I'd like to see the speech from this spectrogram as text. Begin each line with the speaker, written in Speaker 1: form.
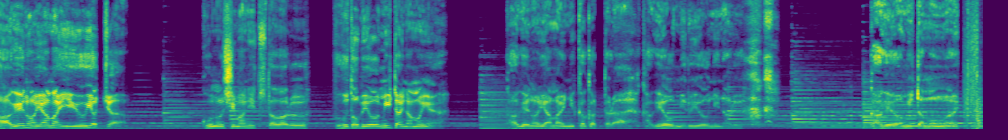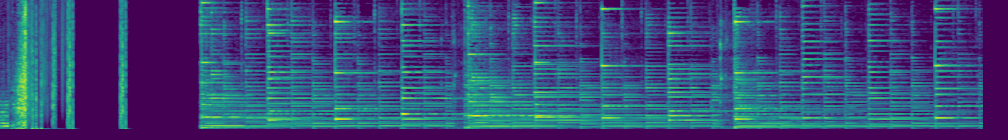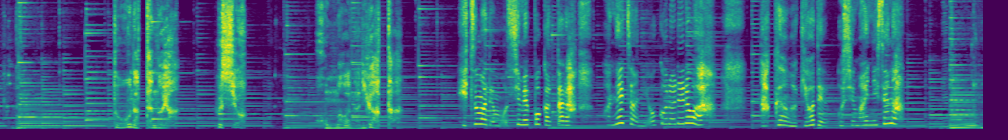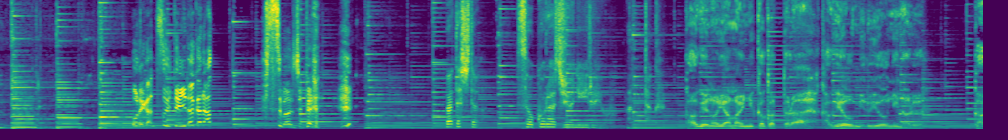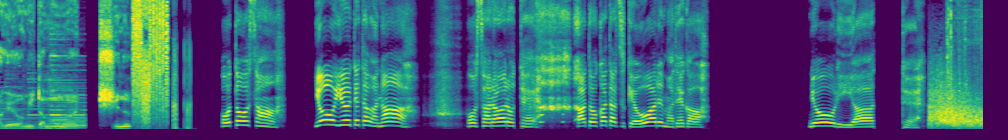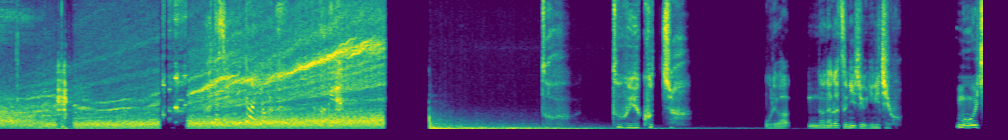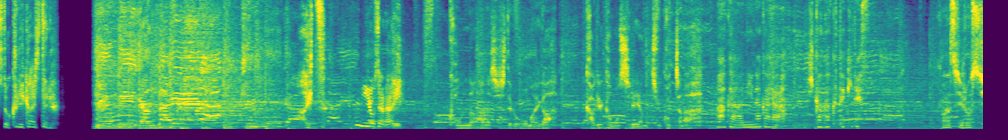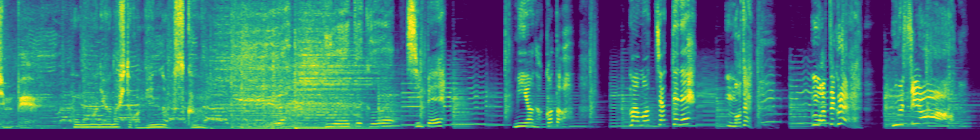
Speaker 1: 影の病言うやっちゃ。この島に伝わる風土病みたいなもんや。影の病にかかったら影を見るようになる。影を見たもんは
Speaker 2: どうなってんのや牛尾ほんまは何があった？
Speaker 3: いつまでも湿っぽかったらお姉ちゃんに怒られるわ。なっくんは今日でおしまいにせな。
Speaker 2: 俺がついていながらすまんしっぺ
Speaker 4: 私だそこら中にいるよまったく。
Speaker 1: 影の病にかかったら影を見るようになる。影を見たもんは死ぬ。
Speaker 3: お父さんよう言うてたわな。お皿洗って 後片付け終わるまでが。料理やって。
Speaker 2: どういうこっちゃ。俺は7月22日をもう一度繰り返してるあいつミオじゃない
Speaker 5: こんな話してるお前が影かもしれやんちゅうこっちゃな
Speaker 3: 我が兄ながら非科学的です
Speaker 4: バジロ新平ほんまにあの人がみんなを救うの
Speaker 3: 新平ミオのこと守っちゃってね
Speaker 2: 待て待ってくれ牛尾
